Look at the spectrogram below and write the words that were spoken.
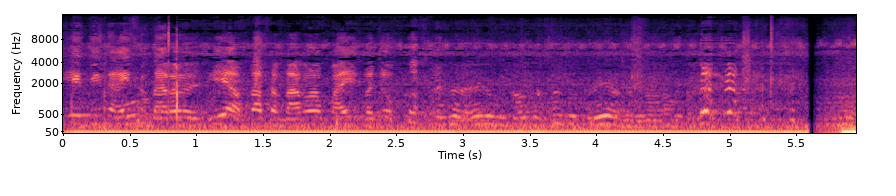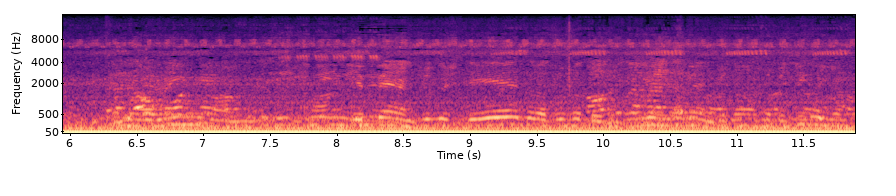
ये दिन आई सतारा ये अपना सतारा भाई बचो ये पेन जो स्टेज दे तो तू है भैन चो तो बिज़ी कोई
